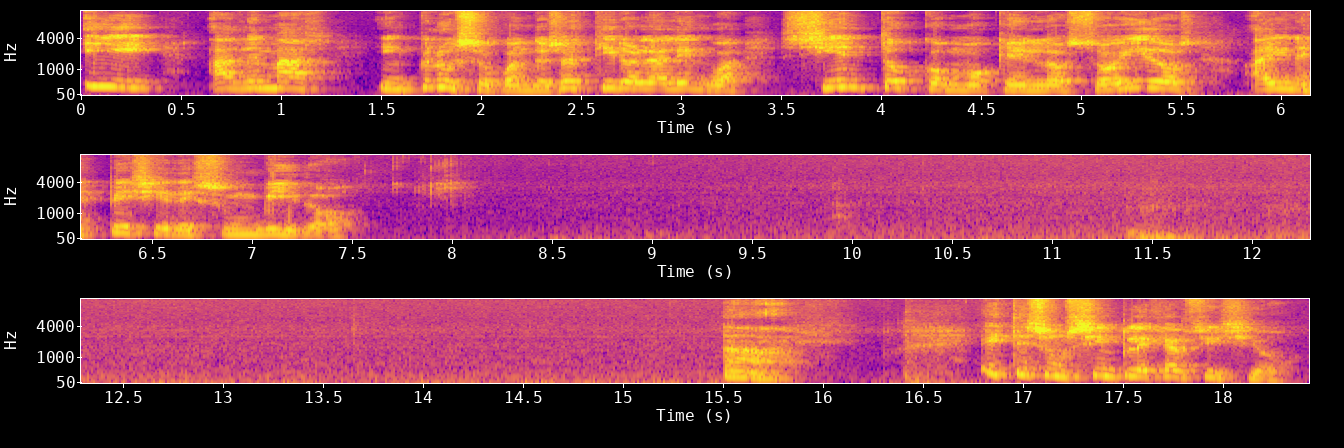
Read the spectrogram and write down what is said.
Y además Incluso cuando yo estiro la lengua, siento como que en los oídos hay una especie de zumbido. Ah, este es un simple ejercicio.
